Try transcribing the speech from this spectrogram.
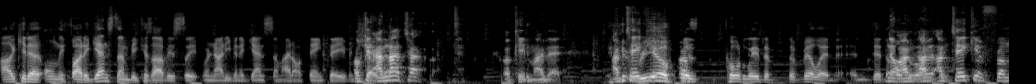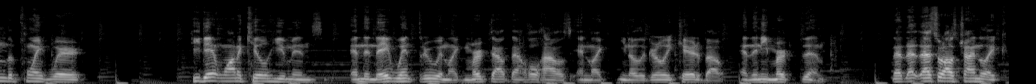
Akira only fought against them because obviously we're not even against them. I don't think they even. Okay, I'm that. not talking. Okay, my bad. I'm taking. Ryo from- was totally the, the villain and did no, I'm, I'm, I'm taking from the point where he didn't want to kill humans, and then they went through and like murked out that whole house, and like you know the girl he cared about, and then he murked them. That, that, that's what I was trying to like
